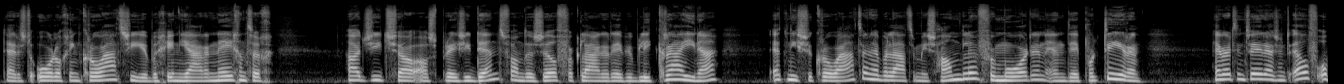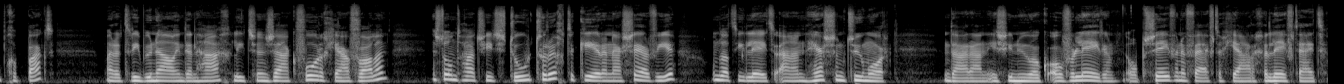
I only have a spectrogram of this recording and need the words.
tijdens de oorlog in Kroatië begin jaren 90. Hadjic zou als president van de zelfverklaarde Republiek Krajina... etnische Kroaten hebben laten mishandelen, vermoorden en deporteren... Hij werd in 2011 opgepakt, maar het tribunaal in Den Haag liet zijn zaak vorig jaar vallen en stond Hadjic toe terug te keren naar Servië omdat hij leed aan een hersentumor. Daaraan is hij nu ook overleden, op 57-jarige leeftijd.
